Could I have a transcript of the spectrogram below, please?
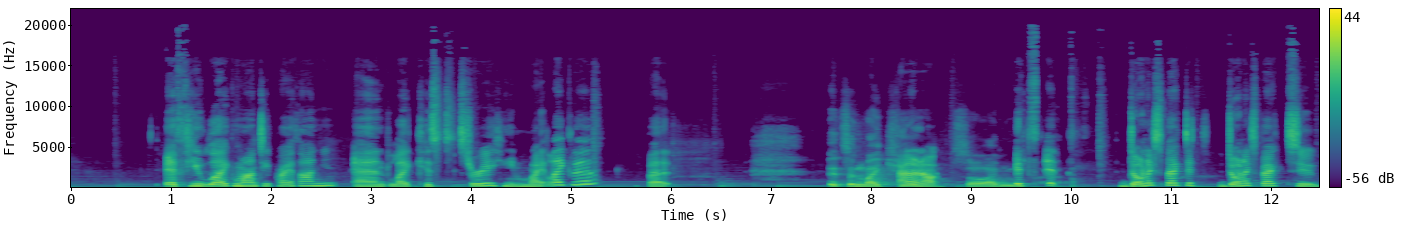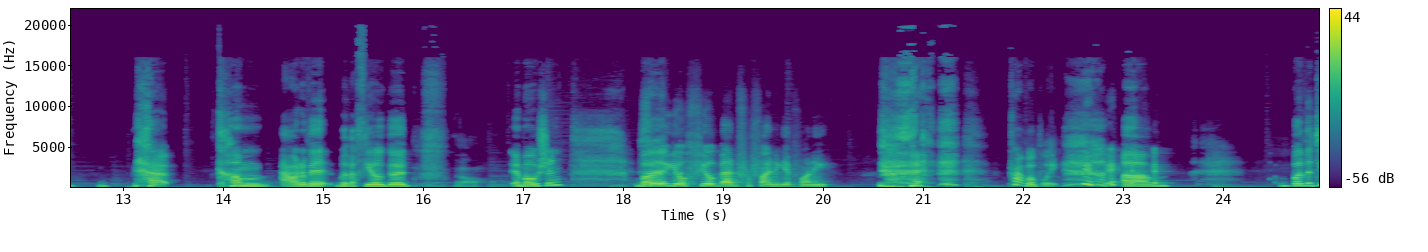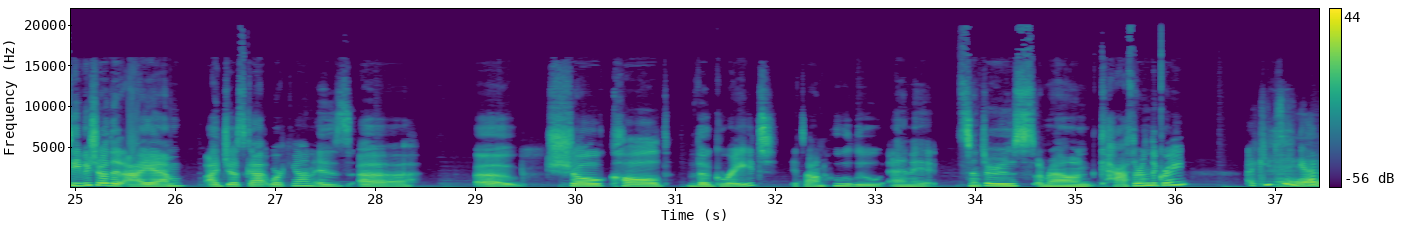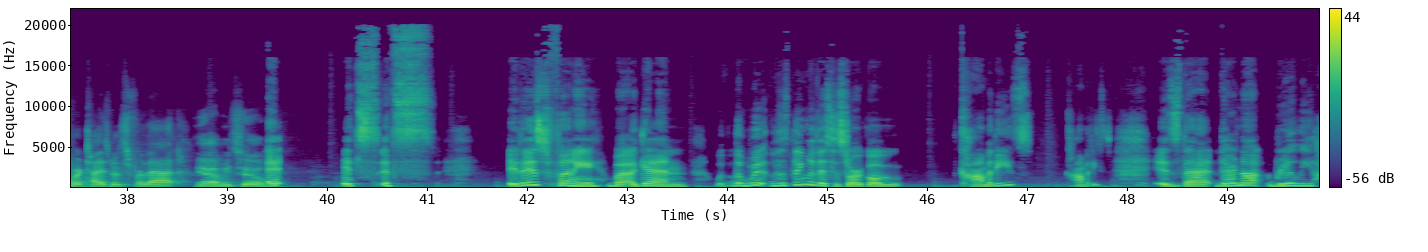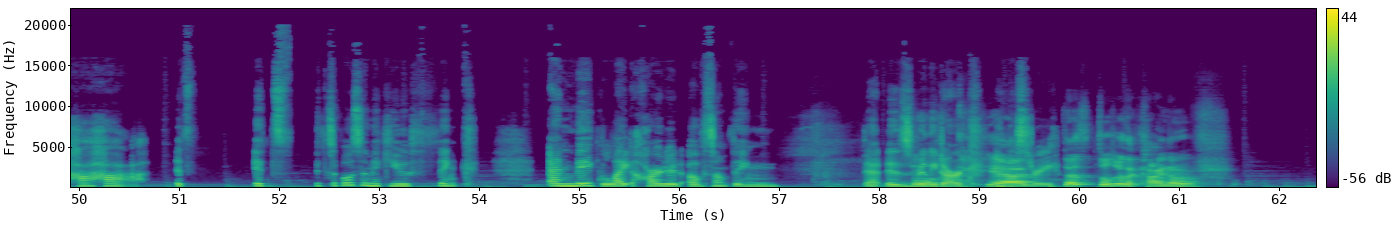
If you like Monty Python and like history, he might like that. But It's in my queue. I don't know. So I'm. it's it. Don't expect it. Don't expect to have come out of it with a feel good No. emotion. so But you'll feel bad for finding it funny. probably. um, but the TV show that I am, I just got working on is uh, a show called The Great. It's on Hulu and it centers around Catherine the Great. I keep seeing Oh. advertisements for that. Yeah, me too. It- It's it's it is funny, but again, the the thing with this historical comedies comedies is that they're not really haha. It's it's it's supposed to make you think and make lighthearted of something that is So, really dark yeah, in history. That's those are the kind of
